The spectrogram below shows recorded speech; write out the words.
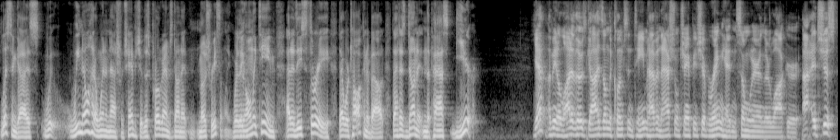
listen, guys, we we know how to win a national championship. This program's done it most recently. We're the only team out of these three that we're talking about that has done it in the past year. Yeah, I mean, a lot of those guys on the Clemson team have a national championship ring hidden somewhere in their locker. It's just,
